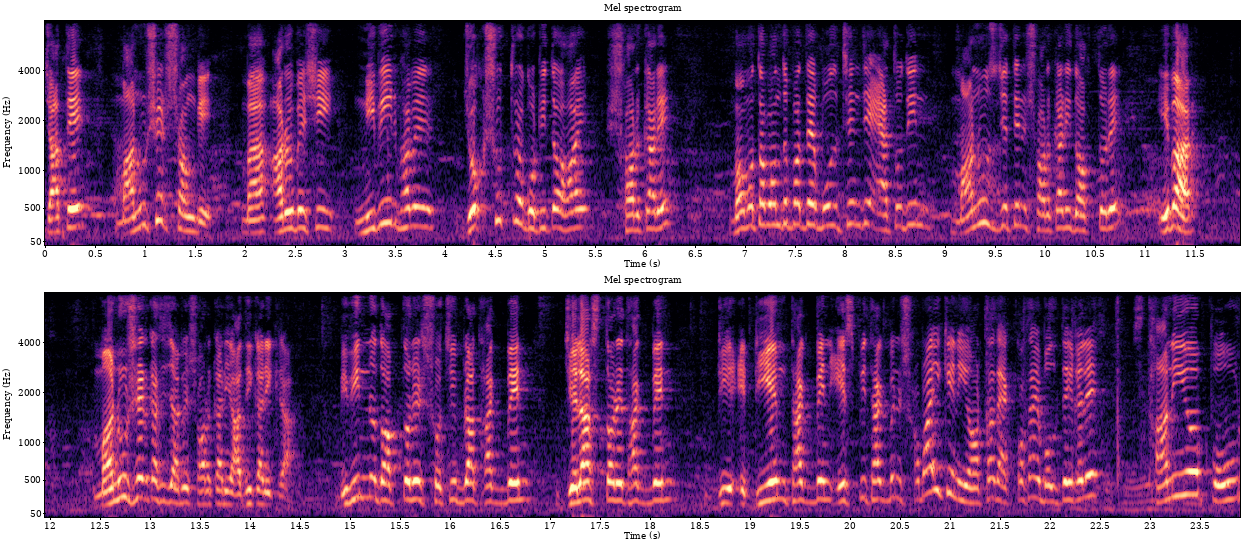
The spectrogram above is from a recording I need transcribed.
যাতে মানুষের সঙ্গে আরও বেশি নিবিড়ভাবে যোগসূত্র গঠিত হয় সরকারের। মমতা বন্দ্যোপাধ্যায় বলছেন যে, এতদিন মানুষ যেতেন সরকারি দপ্তরে, এবার মানুষের কাছে যাবে সরকারি আধিকারিকরা। বিভিন্ন দপ্তরের সচিবরা থাকবেন, জেলা স্তরে থাকবেন ডিএম থাকবেন, এসপি থাকবেন, সবাইকে নিয়ে, অর্থাৎ এক কথায় বলতে গেলে স্থানীয় পৌর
